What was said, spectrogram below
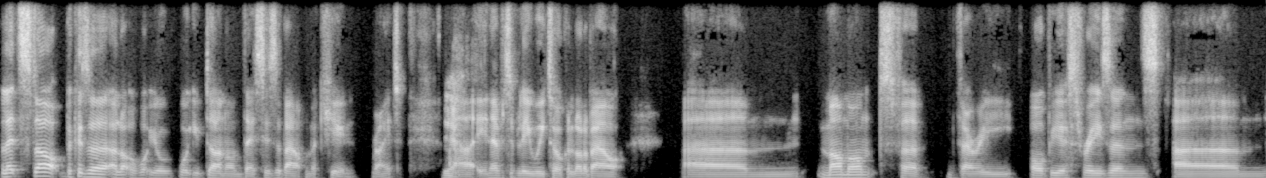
let's start because a, a, lot of what you're what you've done on this is about Maucune, right? Yeah. Uh, inevitably, we talk a lot about um, Marmont for very obvious reasons. Um,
